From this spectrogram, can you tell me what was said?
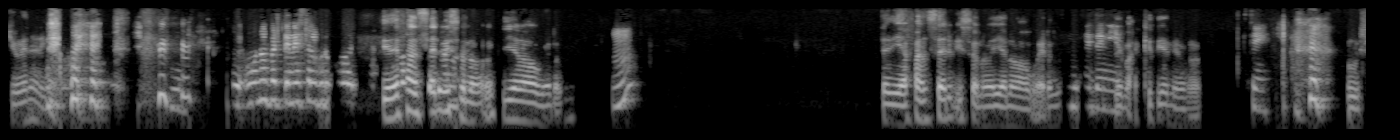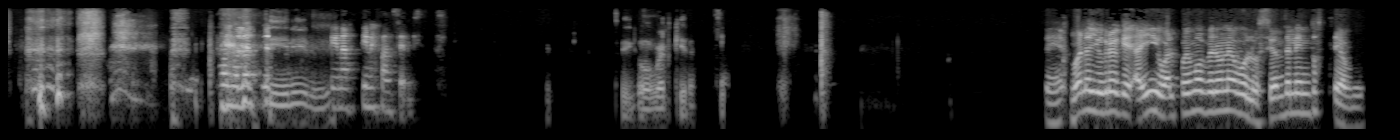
Que Uno pertenece al grupo de... ¿Tiene fanservice o no? Ya no me acuerdo. ¿Mm? ¿Tenía fanservice o no? Ya no me acuerdo. Sí, sí, tenía. De más que tiene o no. Sí. Uy. Bueno, la tiene, tiene fanservice. sí, como cualquiera. Sí. Bueno, yo creo que ahí igual podemos ver una evolución de la industria. po.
